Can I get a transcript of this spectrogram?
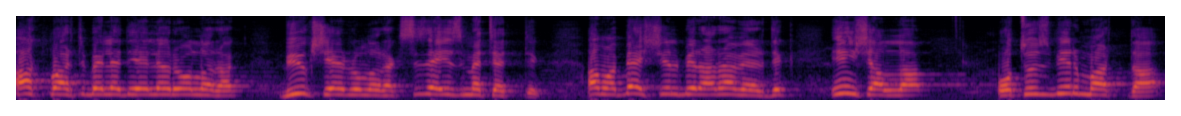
AK Parti belediyeleri olarak, Büyükşehir olarak size hizmet ettik. Ama 5 yıl bir ara verdik. İnşallah 31 Mart'ta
